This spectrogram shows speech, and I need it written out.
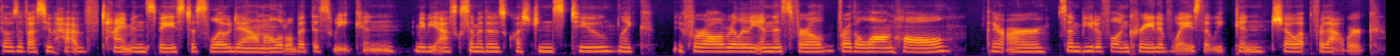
those of us who have time and space to slow down a little bit this week and maybe ask some of those questions too like if we're all really in this for for the long haul, there are some beautiful and creative ways that we can show up for that work.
